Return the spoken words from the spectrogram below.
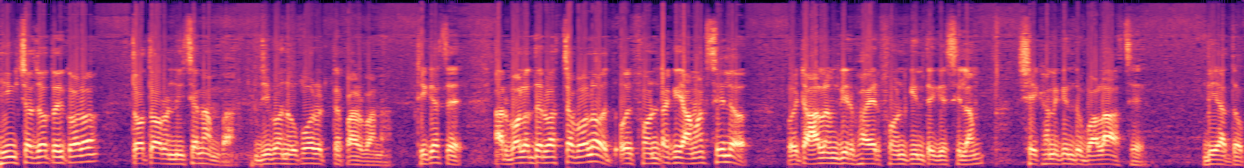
হিংসা যতই করো, তত আরও নিচে নামবা। জীবনে উপর উঠতে পারবা না। ঠিক আছে? আর বলদের বাচ্চা বলদ ওই ফোনটা কি আমার ছিল? ওইটা আলমগীর ভাইয়ের ফোন কিনতে গেছিলাম। সেখানে কিন্তু বলা আছে, বিয়াদব।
